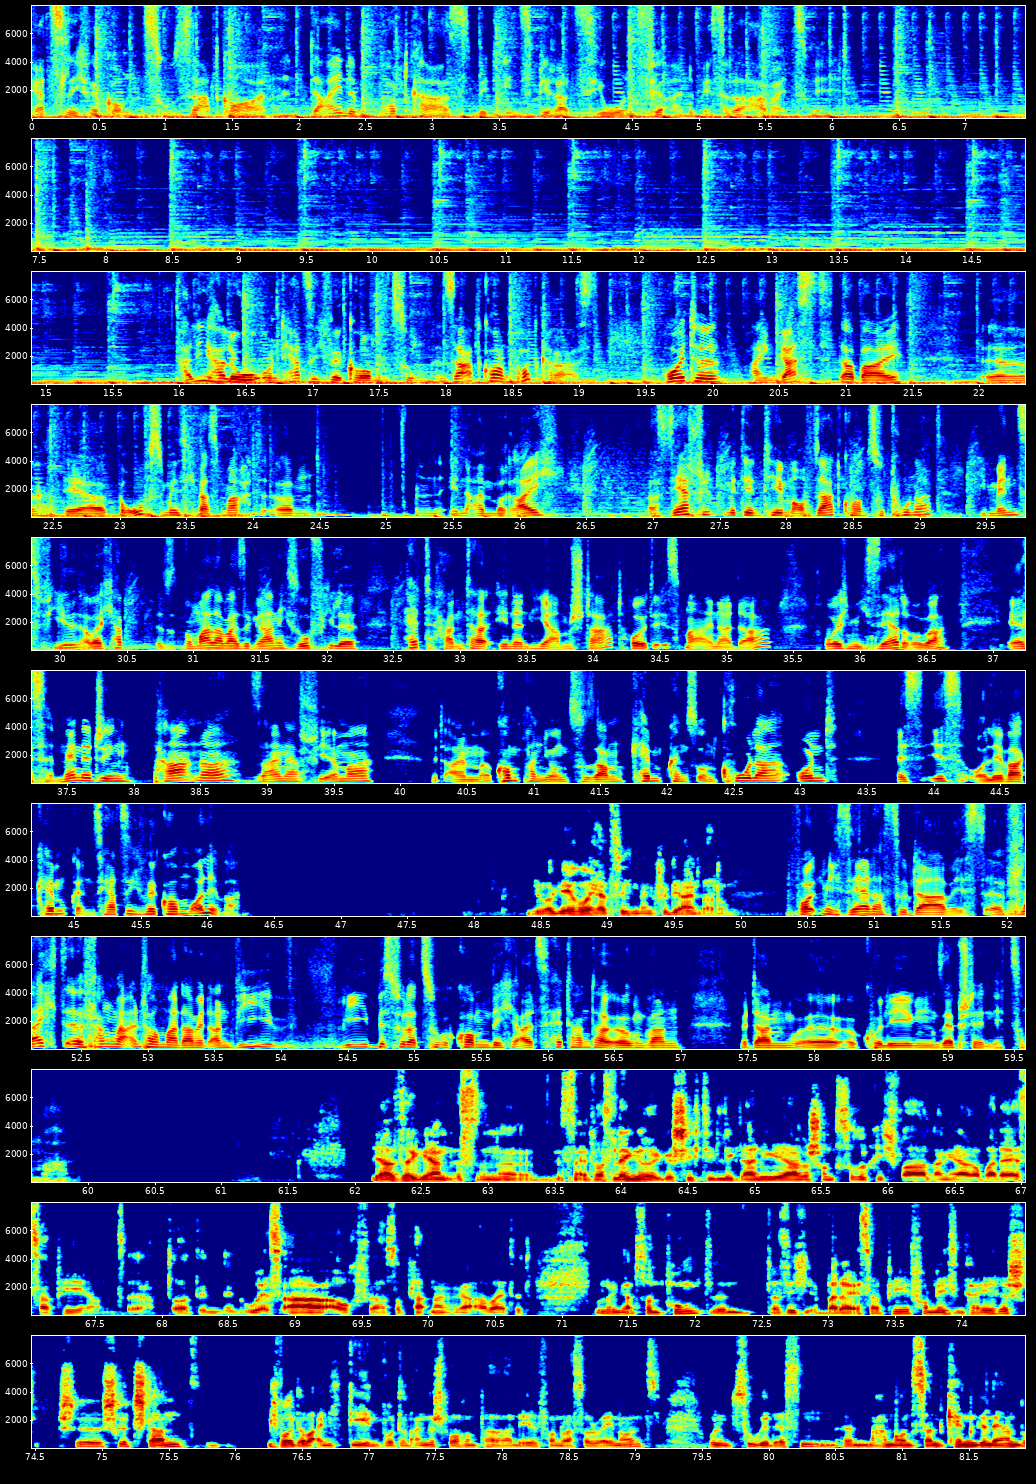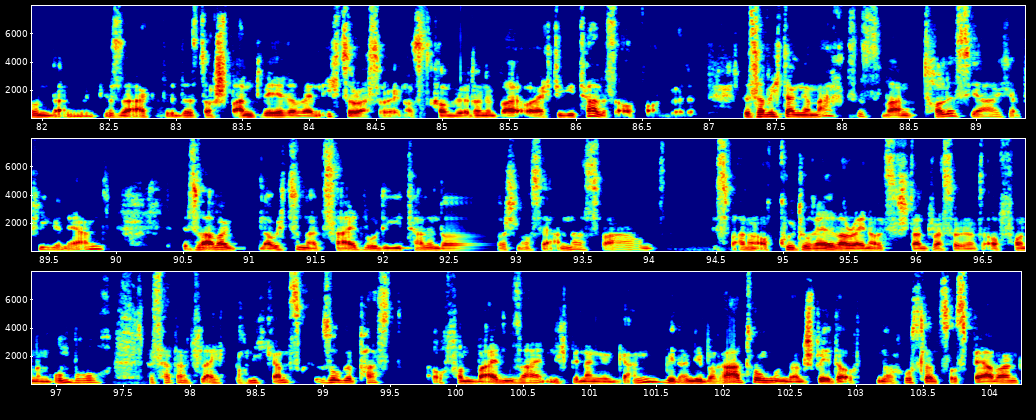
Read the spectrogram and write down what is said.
Herzlich willkommen zu Saatkorn, deinem Podcast mit Inspiration für eine bessere Arbeitswelt. Hallo und herzlich willkommen zum Saatkorn Podcast. Heute ein Gast dabei, äh, der berufsmäßig was macht ähm, in, in einem Bereich, was sehr viel mit den Themen auf Saatkorn zu tun hat. Immens viel, aber ich habe normalerweise gar nicht so viele HeadhunterInnen hier am Start. Heute ist mal einer da, freue ich mich sehr drüber. Er ist Managing Partner seiner Firma mit einem Kompagnon zusammen, Kempkens und Cola und es ist Oliver Kempkens. Herzlich willkommen, Oliver. Lieber Gero, herzlichen Dank für die Einladung. Freut mich sehr, dass du da bist. Äh, vielleicht äh, fangen wir einfach mal damit an. Wie, wie bist du dazu gekommen, dich als Headhunter irgendwann mit deinem äh, Kollegen selbstständig zu machen? Ja, sehr gern. Ist eine, ist eine etwas längere Geschichte, die liegt einige Jahre schon zurück. Ich war lange Jahre bei der SAP und äh, habe dort in den USA auch für Hasso Plattner gearbeitet. Und dann gab es so einen Punkt, äh, dass ich bei der SAP vom nächsten Karriereschritt stand, ich wollte aber eigentlich gehen, wurde dann angesprochen parallel von Russell Reynolds. Und im Zuge dessen ähm, haben wir uns dann kennengelernt und dann gesagt, dass es doch spannend wäre, wenn ich zu Russell Reynolds kommen würde und im Bereich Digitales aufbauen würde. Das habe ich dann gemacht. Es war ein tolles Jahr. Ich habe viel gelernt. Es war aber, glaube ich, zu einer Zeit, wo digital in Deutschland auch sehr anders war und es war dann auch kulturell, war Reynolds stand Russell Reynolds auch vor einem Umbruch. Das hat dann vielleicht noch nicht ganz so gepasst, auch von beiden Seiten. Ich bin dann gegangen, wieder in die Beratung und dann später auch nach Russland zur Sperrbank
